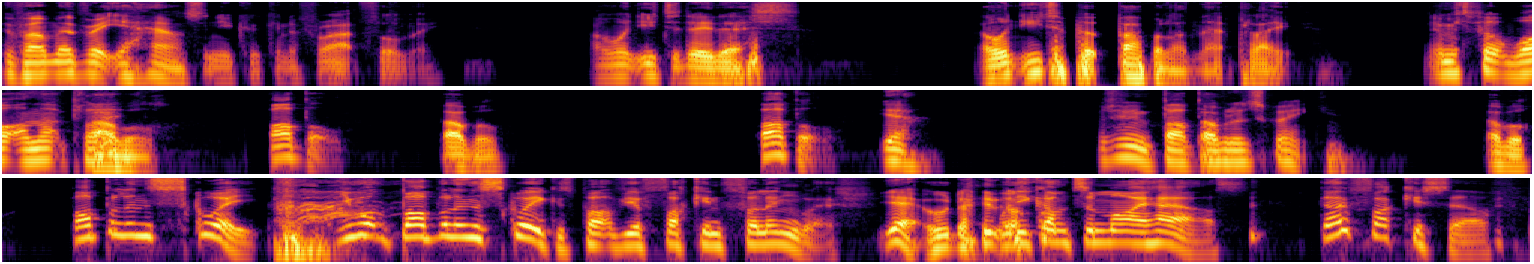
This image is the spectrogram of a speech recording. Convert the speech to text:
If I'm ever at your house and you're cooking a fry up for me, I want you to do this. I want you to put bubble on that plate. You want me to put what on that plate? Bubble, Bubble. bubble, Bubble. Yeah. What do you mean bubble? bubble and squeak. Bubble. Bubble and squeak. you want bubble and squeak as part of your fucking full English? Yeah, all day When long. you come to my house, go fuck yourself.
